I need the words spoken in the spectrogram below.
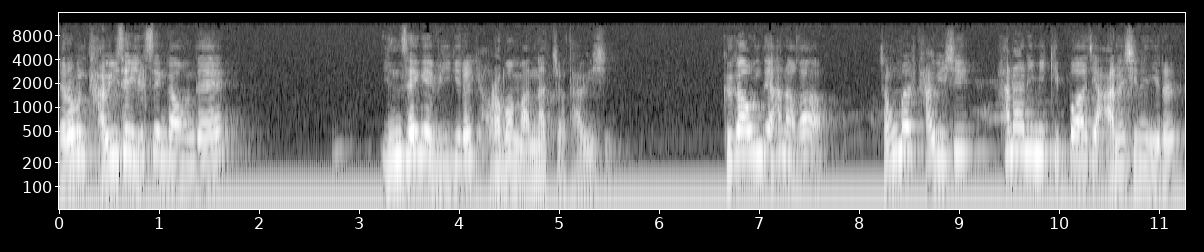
여러분 다윗의 일생 가운데 인생의 위기를 여러 번 만났죠. 다윗이. 그 가운데 하나가 정말 다윗이 하나님이 기뻐하지 않으시는 일을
